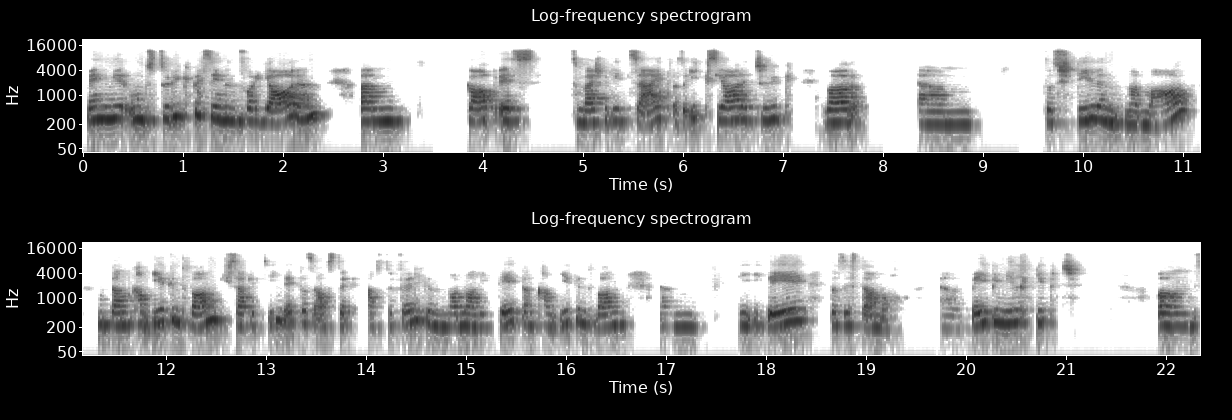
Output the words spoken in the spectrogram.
Wenn wir uns zurückbesinnen, vor Jahren ähm, gab es zum Beispiel die Zeit, also x Jahre zurück, war ähm, das Stillen normal. Und dann kam irgendwann, ich sage jetzt irgendetwas aus der, aus der völligen Normalität, dann kam irgendwann ähm, die Idee, dass es da noch äh, Babymilch gibt. Und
